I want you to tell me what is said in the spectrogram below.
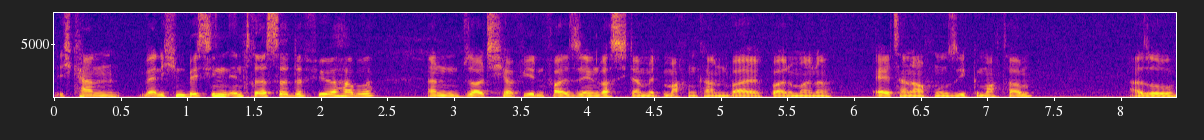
ich kann, wenn ich ein bisschen Interesse dafür habe, dann sollte ich auf jeden Fall sehen, was ich damit machen kann, weil beide meine Eltern auch Musik gemacht haben. Also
